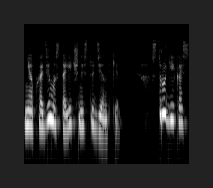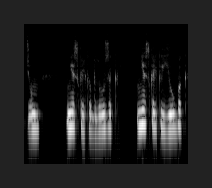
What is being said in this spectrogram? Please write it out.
необходимо столичной студентке. Строгий костюм, несколько блузок, несколько юбок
